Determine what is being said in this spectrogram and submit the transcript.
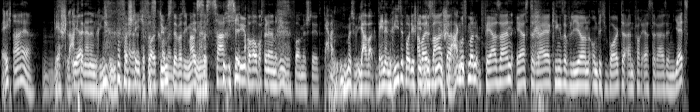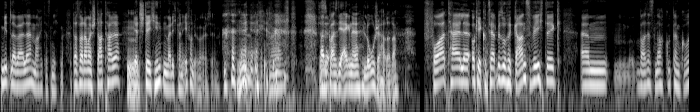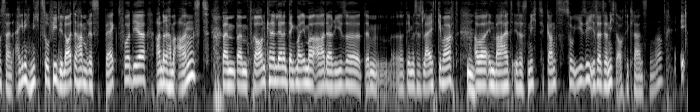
Echt? Ah ja. Wer schlagt Ja. denn einen Riesen? Verstehe ich Das ist das vollkommen. Dümmste, was ich machen Es ist das Zartste Ja, überhaupt, wenn ein Riese vor mir steht. Ja, aber niemals. Ja, aber wenn ein Riese vor dir steht, Aber es du war, da muss man fair sein. Erste Reihe Kings of Leon und ich wollte einfach erste Reihe sehen. Jetzt mittlerweile mache ich das nicht mehr. Das war damals Stadthalle. Hm. Jetzt stehe ich hinten, weil ich kann eh von überall sehen. das ist quasi die eigene Loge, hat er da. Vorteile, okay, Konzertbesuche ganz wichtig. Ähm, was ist noch gut beim Großsein? Eigentlich nicht so viel. Die Leute haben Respekt vor dir, andere haben Angst. beim, beim Frauen kennenlernen denkt man immer, ah, der Riese, dem, äh, dem ist es leicht gemacht. Aber in Wahrheit ist es nicht ganz so easy. Ihr seid ja nicht auch die Kleinsten, ne? Ich,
